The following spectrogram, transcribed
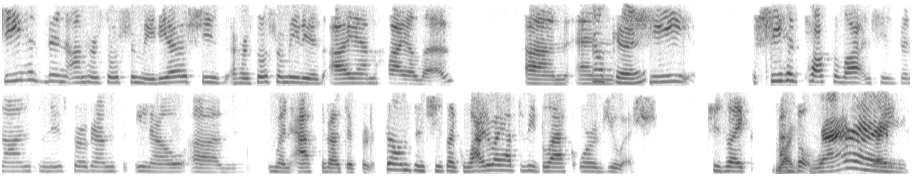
she has been on her social media. She's her social media is I am Chaya Lev, um, and Okay. she she has talked a lot, and she's been on some news programs. You know, um, when asked about different films, and she's like, "Why do I have to be black or Jewish?" She's like, "I'm Right. both." Right. right?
